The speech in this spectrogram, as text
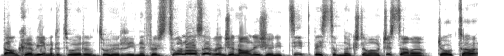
Danke wie immer den Zuhörern und Zuhörerinnen fürs Zuhören. Wünschen alle schöne Zeit. Bis zum nächsten Mal. Tschüss zusammen. Ciao zusammen.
